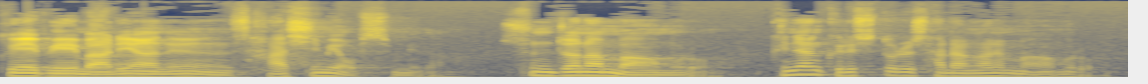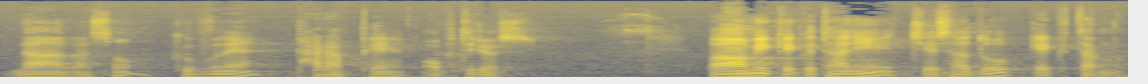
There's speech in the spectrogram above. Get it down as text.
그에 비해 마리아는 사심이 없습니다. 순전한 마음으로 그냥 그리스도를 사랑하는 마음으로 나아가서 그분의 발 앞에 엎드렸어요. 마음이 깨끗하니 제사도 깨끗한 것.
